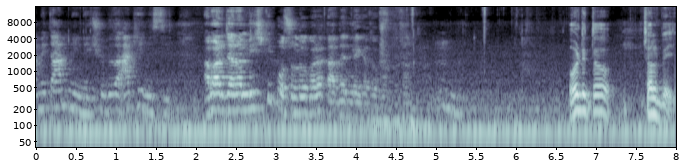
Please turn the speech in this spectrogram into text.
আমি তো আম নিই শুধু আঠি নিছি। আবার যারা মিষ্টি পছন্দ করে তাদের লেখা তো। ওটি তো চলবেই।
